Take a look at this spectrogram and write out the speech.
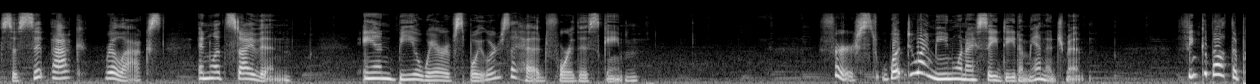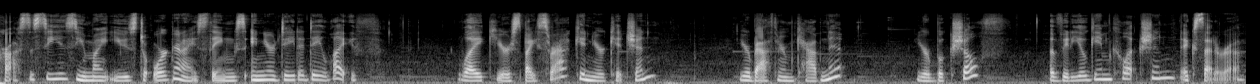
So sit back, relax, and let's dive in. And be aware of spoilers ahead for this game. First, what do I mean when I say data management? Think about the processes you might use to organize things in your day to day life like your spice rack in your kitchen, your bathroom cabinet, your bookshelf, a video game collection, etc.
